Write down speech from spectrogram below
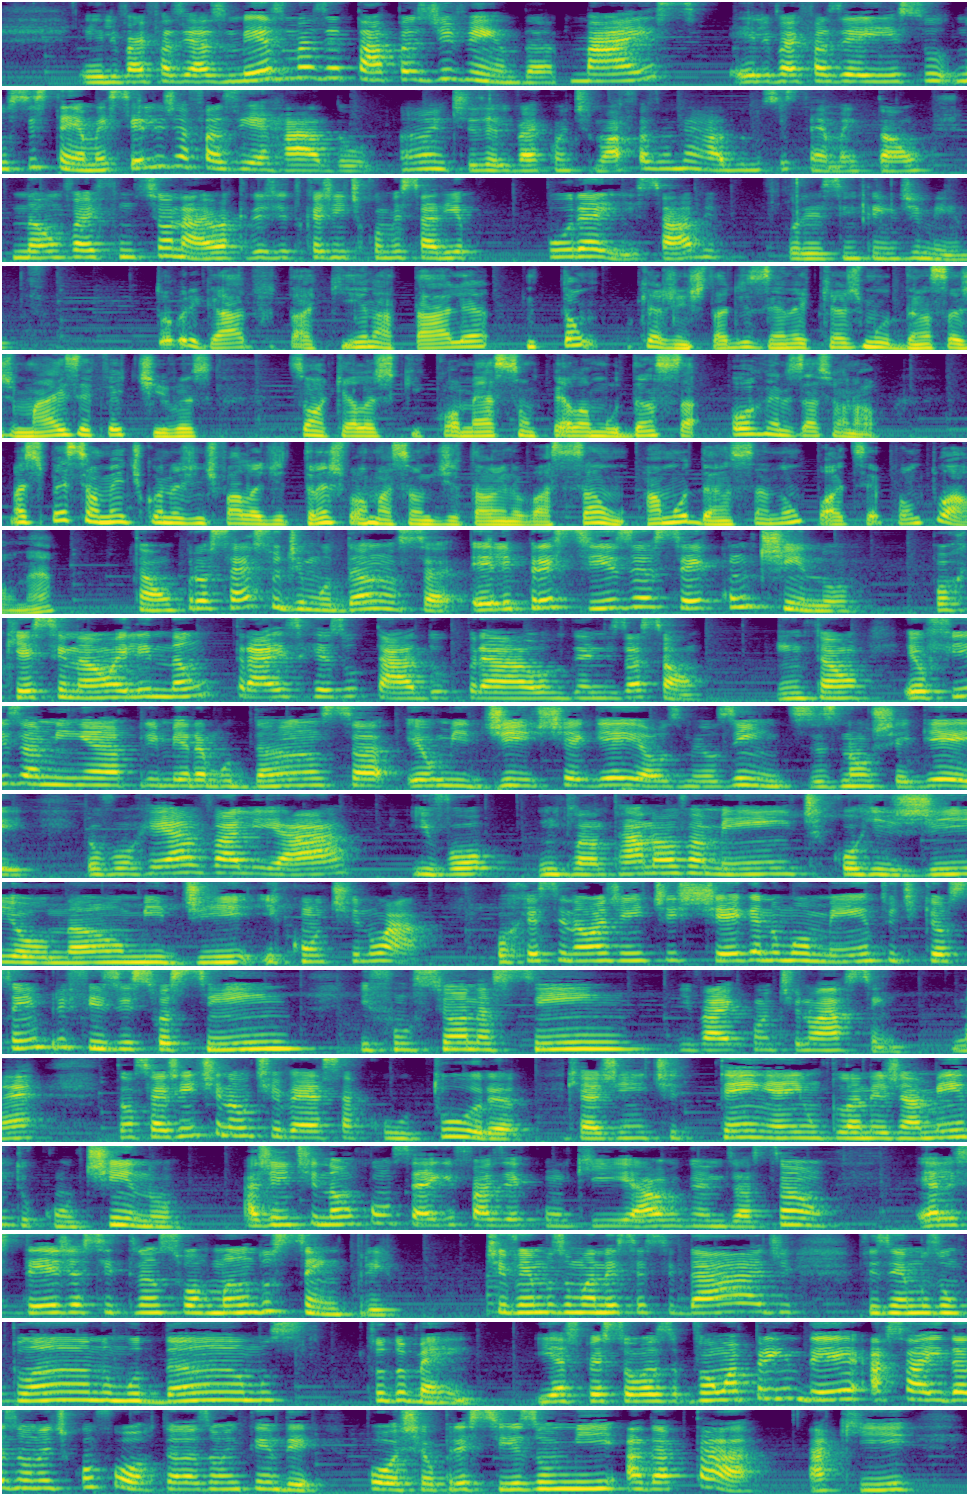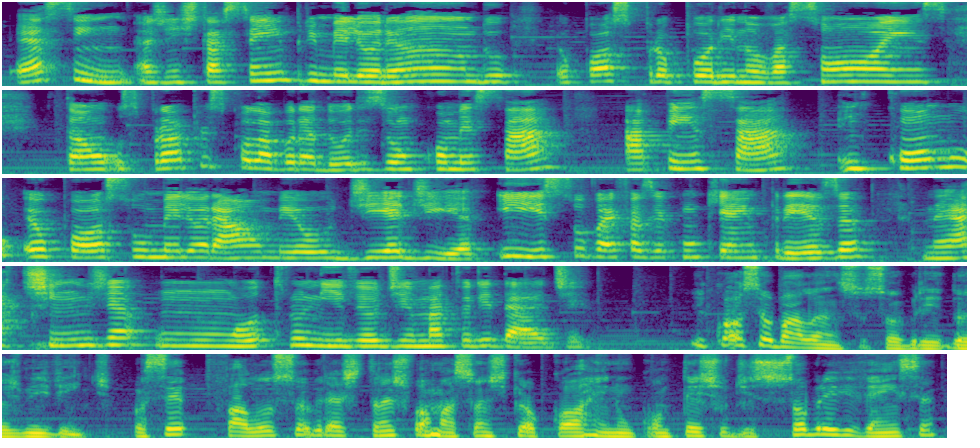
Ele vai fazer as mesmas etapas de venda, mas ele vai fazer isso no sistema. E se ele já fazia errado antes, ele vai continuar fazendo errado no sistema. Então, não vai funcionar. Eu acredito que a gente começaria por aí, sabe? Por esse entendimento. Muito obrigado por estar aqui, Natália. Então, o que a gente está dizendo é que as mudanças mais efetivas são aquelas que começam pela mudança organizacional. Mas especialmente quando a gente fala de transformação digital e inovação, a mudança não pode ser pontual, né? Então, o processo de mudança, ele precisa ser contínuo, porque senão ele não traz resultado para a organização. Então, eu fiz a minha primeira mudança, eu medi, cheguei aos meus índices, não cheguei, eu vou reavaliar e vou implantar novamente, corrigir ou não, medir e continuar. Porque senão a gente chega no momento de que eu sempre fiz isso assim e funciona assim e vai continuar assim, né? Então, se a gente não tiver essa cultura, que a gente tem aí um planejamento contínuo, a gente não consegue fazer com que a organização ela esteja se transformando sempre. Tivemos uma necessidade, fizemos um plano, mudamos, tudo bem. E as pessoas vão aprender a sair da zona de conforto. Elas vão entender: poxa, eu preciso me adaptar. Aqui é assim, a gente está sempre melhorando, eu posso propor inovações. Então, os próprios colaboradores vão começar a pensar em como eu posso melhorar o meu dia a dia. E isso vai fazer com que a empresa né, atinja um outro nível de maturidade. E qual o seu balanço sobre 2020? Você falou sobre as transformações que ocorrem num contexto de sobrevivência,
